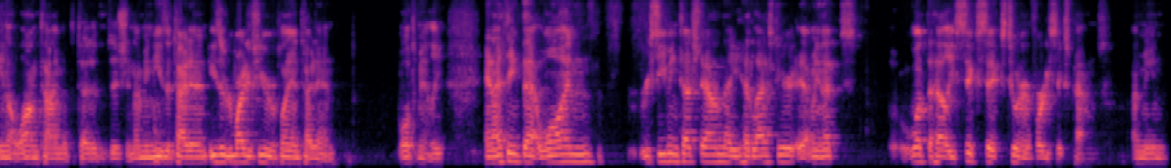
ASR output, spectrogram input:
in a long time at the tight end position. I mean, he's a tight end, he's a wide receiver playing tight end, ultimately. And I think that one receiving touchdown that he had last year, I mean, that's what the hell? He's 6'6, 246 pounds. I mean,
